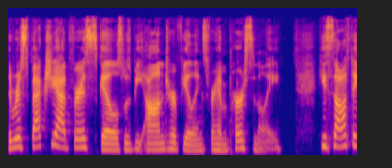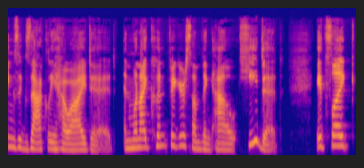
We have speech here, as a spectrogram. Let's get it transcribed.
The respect she had for his skills was beyond her feelings for him personally. He saw things exactly how I did, and when I couldn't figure something out, he did. It's like,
